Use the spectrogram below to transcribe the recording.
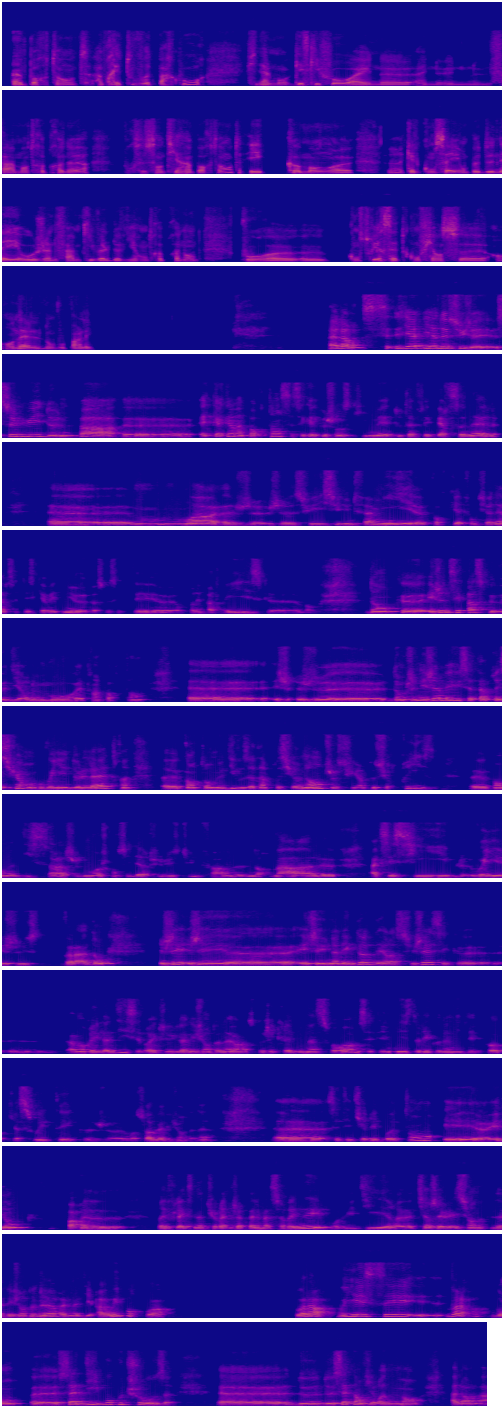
importante. Après tout votre parcours, finalement, qu'est-ce qu'il faut à une, une, femme entrepreneur pour se sentir importante et comment, euh, quels conseils on peut donner aux jeunes femmes qui veulent devenir entreprenantes pour euh, construire cette confiance euh, en, elles dont vous parlez? Alors, il y, a, deux sujets. Celui de ne pas euh, être quelqu'un d'important, c'est quelque chose qui m'est tout à fait personnel. Euh, moi, je, suis issu d'une famille pour qui être fonctionnaire, c'était ce qu'il y avait de mieux parce que c'était, euh, on prenait pas de risques. Euh. Donc, euh, et je ne sais pas ce que veut dire le mot être important. Donc, je n'ai jamais eu cette impression, vous voyez, de l'être. quand on me dit vous êtes impressionnante, je suis un peu surprise quand on me dit ça. Moi, je considère que je suis juste une femme normale, accessible. Vous voyez, juste, voilà. Donc, j'ai, euh, et j'ai une anecdote derrière ce sujet, c'est que, euh, Amaury l'a dit, c'est vrai que j'ai eu la Légion d'honneur lorsque j'ai créé l'Humains Forum. C'était le ministre de l'économie de l'époque qui a souhaité que je reçoive la Légion d'honneur. Euh, c'était Thierry Breton. Et, euh, donc, par euh, réflexe naturel, j'appelle ma sœur aînée pour lui dire Tiens, j'ai la Légion d'honneur. Elle me dit Ah oui, pourquoi? Voilà, vous voyez, c'est. Voilà, bon, ça dit beaucoup de choses de, de cet environnement. Alors,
